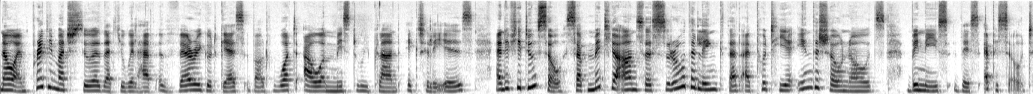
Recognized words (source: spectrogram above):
Now, I'm pretty much sure that you will have a very good guess about what our mystery plant actually is. And if you do so, submit your answers through the link that I put here in the show notes beneath this episode.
